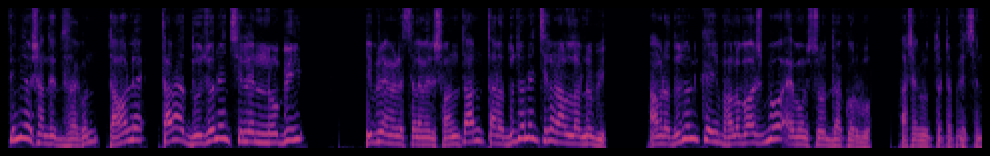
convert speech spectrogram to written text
তিনিও শান্তিতে থাকুন। তাহলে তারা দুজনেই ছিলেন নবী, ইব্রাহিম আলাইসাল্লামের সন্তান, তারা দুজনেই ছিলেন আল্লাহ নবী। আমরা দুজনকেই ভালোবাসবো এবং শ্রদ্ধা করব। আশা করি উত্তরটা পেয়েছেন।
